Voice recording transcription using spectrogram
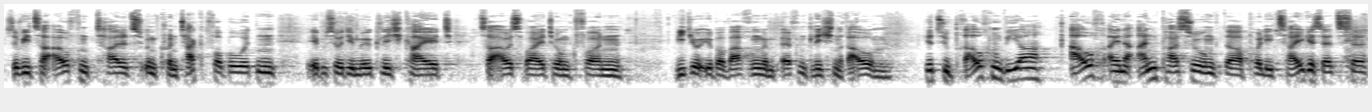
sowie zur Aufenthalts- und Kontaktverboten, ebenso die Möglichkeit zur Ausweitung von Videoüberwachung im öffentlichen Raum. Hierzu brauchen wir auch eine Anpassung der Polizeigesetze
